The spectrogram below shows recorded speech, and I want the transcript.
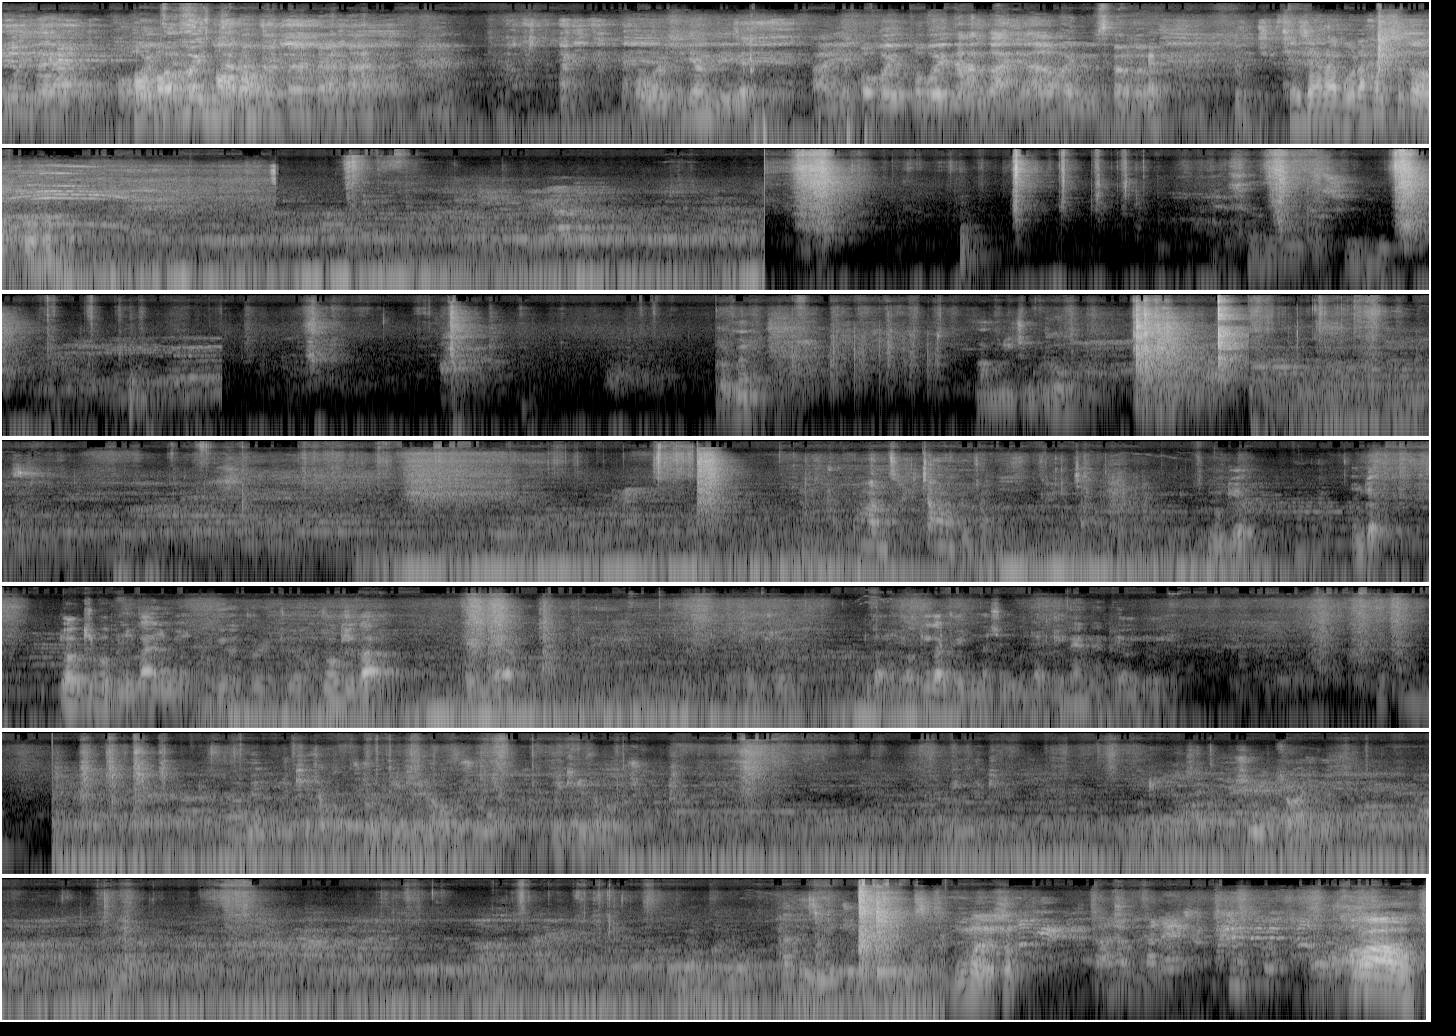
보고 있나요? 보- 어, 보고 있나? 아까 원식이 형도 얘기했대. 아 이게 버거 버거 있나 하는 거 아니야? 막 이러면서. 제자라 뭐라 할 수도 없고. 조금만 살짝만 좀 여기요? 그러니까 여기 부분인가? 아니면 여기가 쫄쫄 여기가 여기인가요? 그러니까 여기가 조인하시는 거죠? 여기. 네네네. 여기 여기. 그다음에 이렇게 잡아보시고 이렇게 잡아보시고 이렇게 잡아보시고. 그다음에 이렇게 어떻게 힘이 들어가시나요? 뭐 맞았어? 와우.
